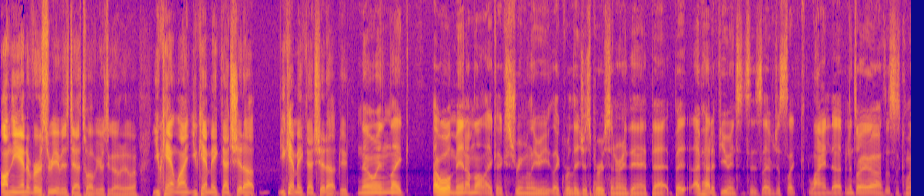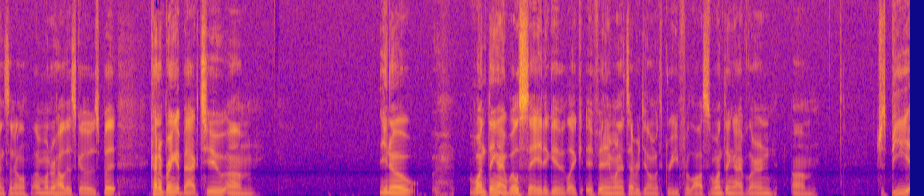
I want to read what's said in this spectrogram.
on the anniversary of his death 12 years ago. You can't line. You can't make that shit up. You can't make that shit up, dude. No, and like I will admit, I'm not like an extremely like religious person or anything like that. But I've had a few instances that have just like lined up, and it's like, oh, this is coincidental. I wonder how this goes. But kind of bring it back to, um, you know, one thing I will say to give like if anyone that's ever dealing with grief or loss, one thing I've learned, um, just be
